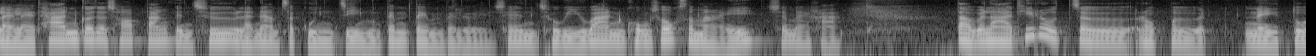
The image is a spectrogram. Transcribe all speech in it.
หลาย ๆ ท่านก็จะชอบตั้งเป็นชื่อและนามสกุลจริงเต็ม ๆ ไปเลย เช่น ชวีวันคงโชคสมัยใช่ไหมคะ แต่เวลาที่เราเจอเราเปิดในตัว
